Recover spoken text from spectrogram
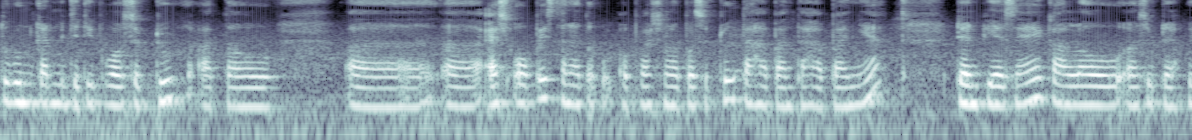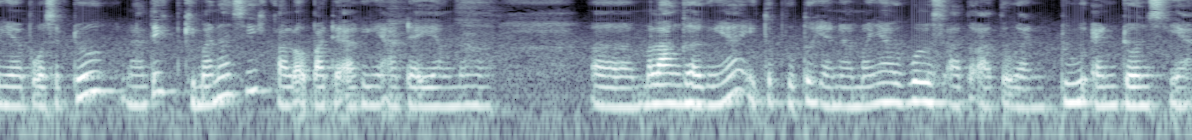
turunkan menjadi prosedur atau uh, uh, SOP standar operasional prosedur tahapan-tahapannya dan biasanya kalau uh, sudah punya prosedur nanti gimana sih kalau pada akhirnya ada yang me, uh, melanggarnya itu butuh yang namanya rules atau aturan do and don'ts-nya.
